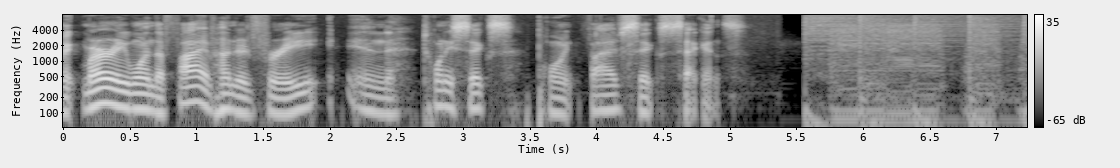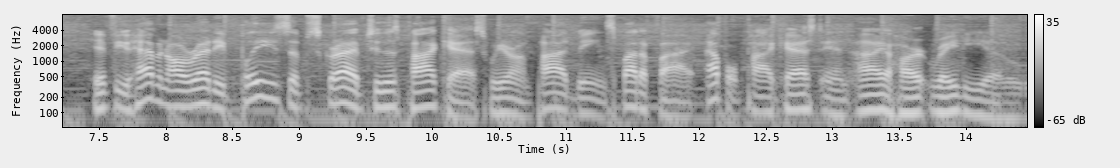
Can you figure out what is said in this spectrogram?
McMurray won the 500 free in 26.56 seconds. If you haven't already, please subscribe to this podcast. We are on Podbean, Spotify, Apple Podcast, and iHeartRadio.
